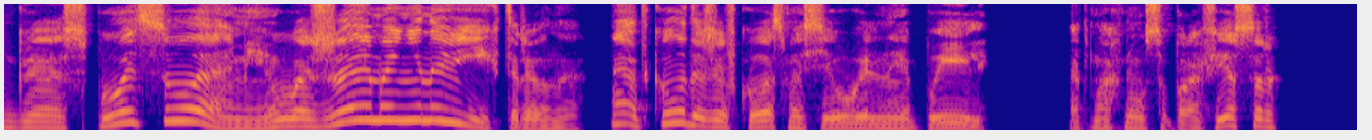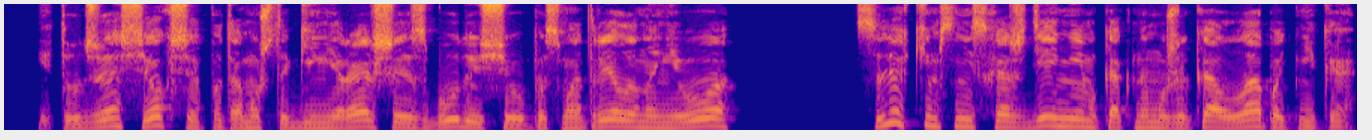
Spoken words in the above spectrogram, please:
«Господь с вами, уважаемая Нина Викторовна! Откуда же в космосе угольная пыль?» Отмахнулся профессор и тут же осекся, потому что генеральша из будущего посмотрела на него с легким снисхождением, как на мужика-лапотника,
